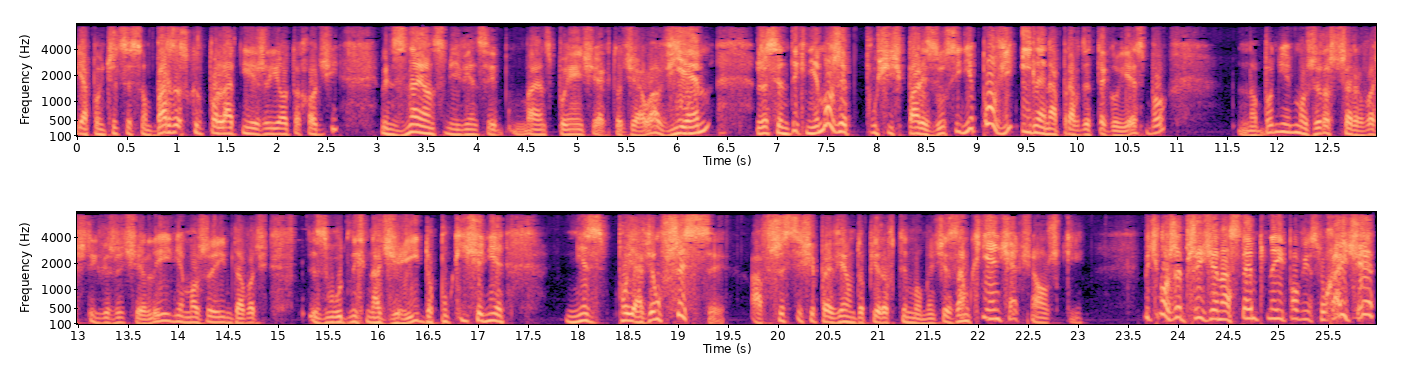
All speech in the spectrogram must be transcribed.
Japończycy są bardzo skrupulatni, jeżeli o to chodzi, więc znając mniej więcej, mając pojęcie, jak to działa, wiem, że syndyk nie może puścić pary z ust i nie powie, ile naprawdę tego jest, bo no bo nie może rozczarować tych wierzycieli i nie może im dawać złudnych nadziei, dopóki się nie, nie pojawią wszyscy. A wszyscy się pojawiają dopiero w tym momencie zamknięcia książki. Być może przyjdzie następny i powie, słuchajcie,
